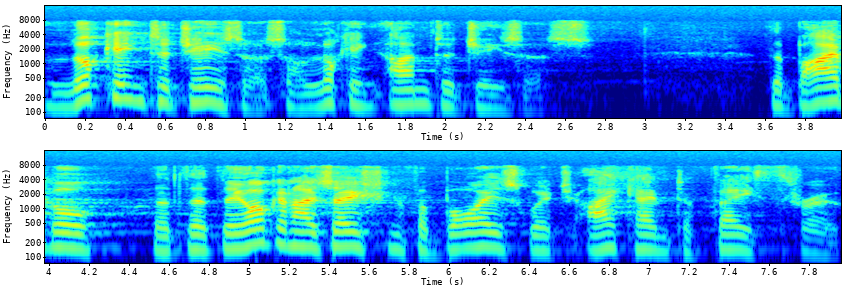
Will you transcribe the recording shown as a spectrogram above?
looking to Jesus or looking unto Jesus. The Bible, the, the, the organization for boys which I came to faith through,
